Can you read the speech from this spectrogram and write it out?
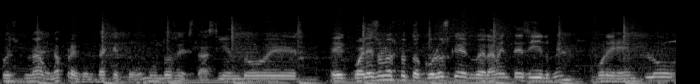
pues una, una, pregunta que todo el mundo se está haciendo es cuáles son los protocolos que verdaderamente sirven por ejemplo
